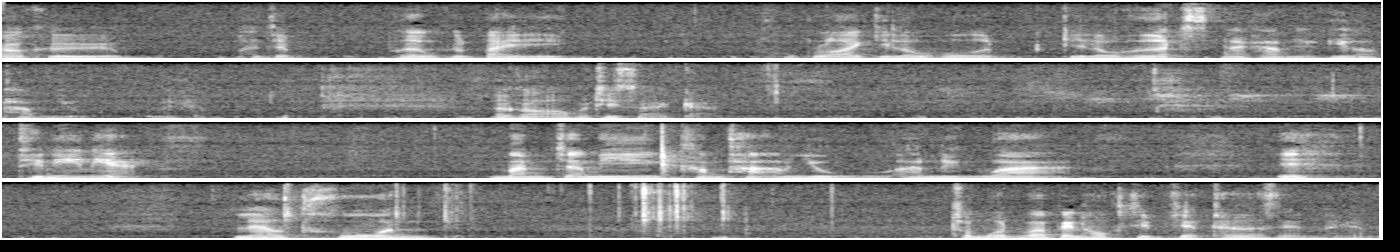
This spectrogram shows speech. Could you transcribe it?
ก็คืออาจจะเพิ่มขึ้นไปอีก 600 กิโลเฮิรตซ์กิโลเฮิรตซ์นะครับ อย่างที่เราทำอยู่นะครับ แล้วก็ออกมาที่สายอากาศ ทีนี้เนี่ย มันจะมีคำถามอยู่อันหนึงว่า เอ๊ะ แล้วโทน สมมติว่าเป็น 67เฮิร์ตซ์เนี่ยนะครับ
